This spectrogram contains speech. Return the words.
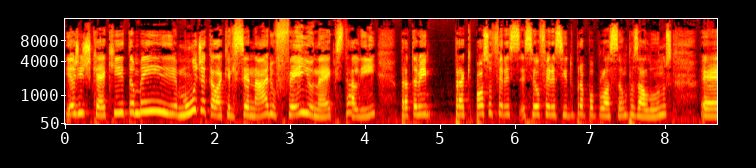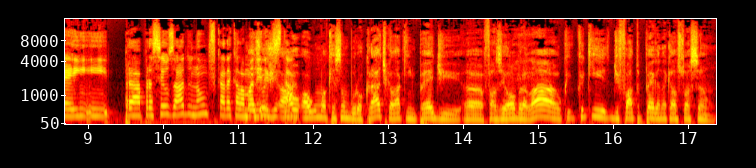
E a gente quer que também mude aquela, aquele cenário feio, né, que está ali, para também para que possa oferecer, ser oferecido para a população, para os alunos, é, para ser usado, não ficar daquela Mas maneira hoje que está. há alguma questão burocrática lá que impede uh, fazer obra lá? O que, que de fato pega naquela situação?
